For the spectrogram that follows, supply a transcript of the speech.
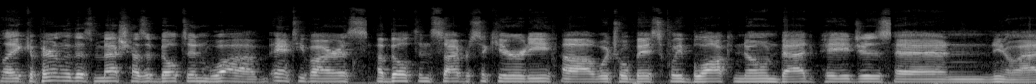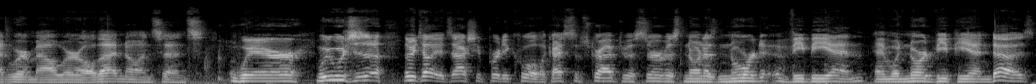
Like apparently this mesh has a built-in uh, antivirus, a built-in cybersecurity, uh, which will basically block known bad pages and you know adware, malware, all that nonsense. Where which is uh, let me tell you, it's actually pretty cool. Like I subscribe to a service known as NordVPN, and what NordVPN does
